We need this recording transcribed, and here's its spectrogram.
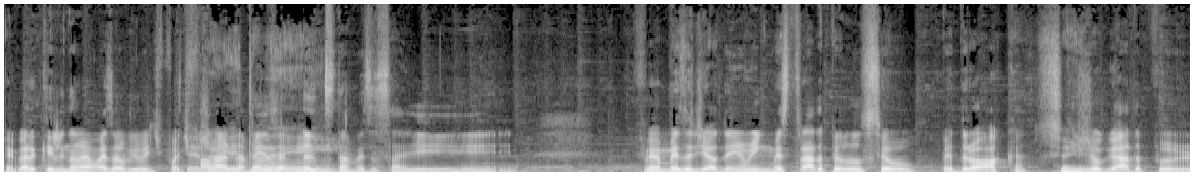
E agora que ele não é mais ao vivo, a gente pode Eu falar da mesa também. antes da mesa sair. Foi a mesa de Elden Ring mestrada pelo seu Pedroca. Sim. Jogada por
